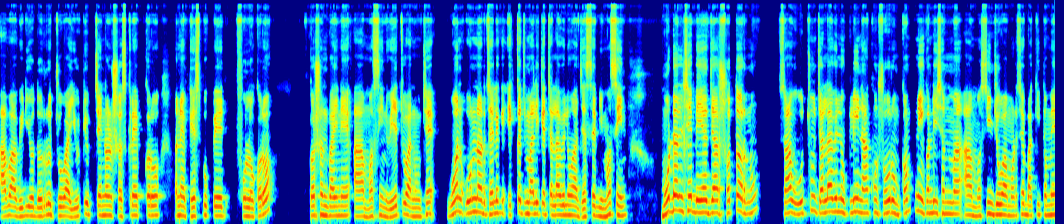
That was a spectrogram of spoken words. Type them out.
આવા વીડિયો દરરોજ જોવા યુટ્યુબ ચેનલ સબસ્ક્રાઈબ કરો અને ફેસબુક પેજ ફોલો કરો. કરશનભાઈને આ મશીન વેચવાનું છે. વન ઓનર છે એટલે કે એક જ માલિકે ચલાવેલું આ જેસેબી મશીન. મોડલ છે બે હજાર સત્તરનું. સાવ ઓછું ચલાવેલું ક્લીન આખું શોરૂમ કંપની કન્ડિશનમાં આ મશીન જોવા મળશે. બાકી તમે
